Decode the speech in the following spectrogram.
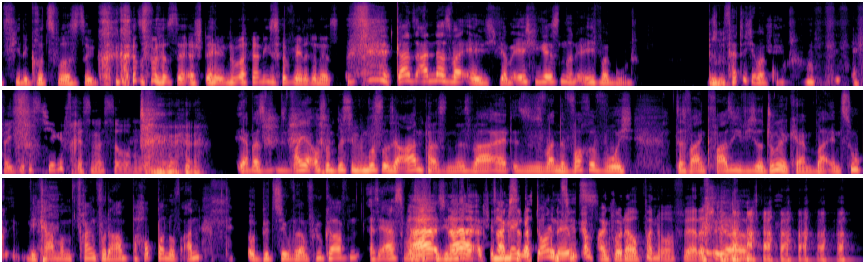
viele Grützwürste, Grützwürste erstellen, weil da nicht so viel drin ist. Ganz anders war Elch. Wir haben Elch gegessen und Elch war gut. Bisschen Hm. fettig, aber gut. Einfach jedes Tier gefressen, was da oben rumhängt. Ja, aber es war ja auch so ein bisschen, wir mussten uns ja anpassen. ne? Es war halt, also es war eine Woche, wo ich, das war quasi wie so Dschungelcamp, war in Zug. Wir kamen am Frankfurter Haupt- Hauptbahnhof an, beziehungsweise am Flughafen. Das erste, was ah, ich gesehen ah, habe, sagst du das McDonalds. Frankfurter Hauptbahnhof. Ja, das stimmt. Ja,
